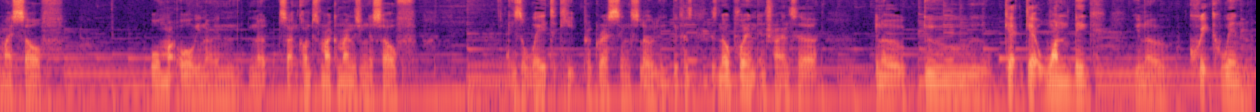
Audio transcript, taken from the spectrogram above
myself or my, or you know in you know certain context micromanaging yourself is a way to keep progressing slowly because there's no point in trying to you know do get get one big you know quick win.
